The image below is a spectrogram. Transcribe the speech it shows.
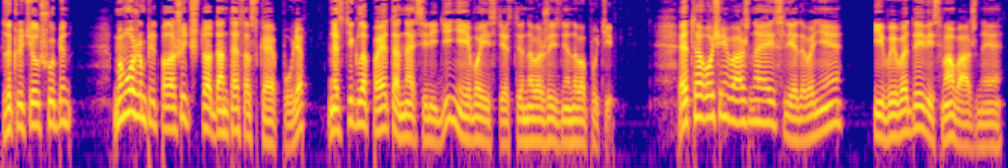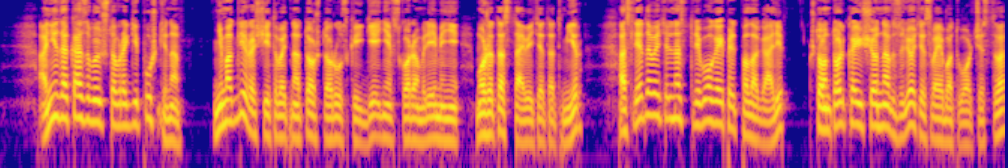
заключил Шубин, мы можем предположить, что дантесовская пуля настигла поэта на середине его естественного жизненного пути. Это очень важное исследование, и выводы весьма важные – они доказывают, что враги Пушкина не могли рассчитывать на то, что русский гений в скором времени может оставить этот мир, а следовательно с тревогой предполагали, что он только еще на взлете своего творчества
